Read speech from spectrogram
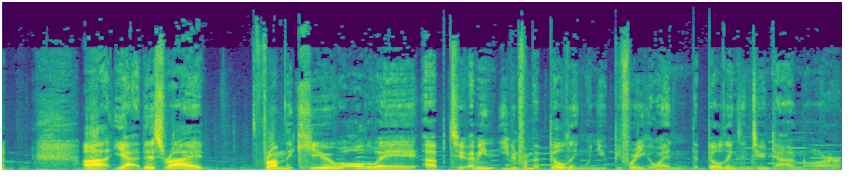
uh, yeah, this ride from the queue all the way up to, I mean, even from the building when you before you go in, the buildings in Toontown are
